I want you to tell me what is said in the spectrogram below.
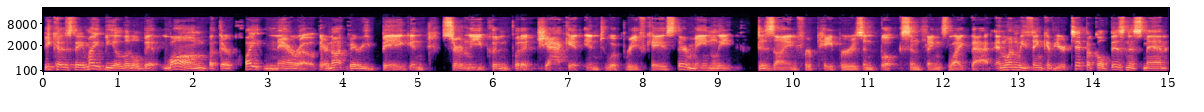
because they might be a little bit long, but they're quite narrow. They're not very big, and certainly you couldn't put a jacket into a briefcase. They're mainly designed for papers and books and things like that. And when we think of your typical businessman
